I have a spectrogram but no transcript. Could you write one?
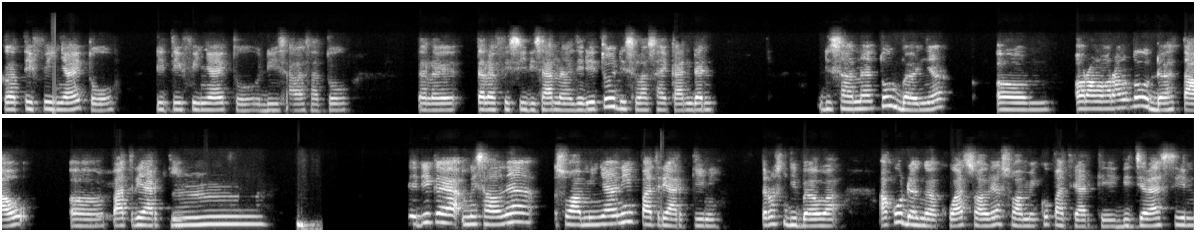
ke TV-nya itu, di TV-nya itu di salah satu tele televisi di sana. Jadi itu diselesaikan dan di sana tuh banyak orang orang-orang tuh udah tahu uh, patriarki. Hmm. Jadi kayak misalnya suaminya nih patriarki nih, terus dibawa aku udah nggak kuat soalnya suamiku patriarki dijelasin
